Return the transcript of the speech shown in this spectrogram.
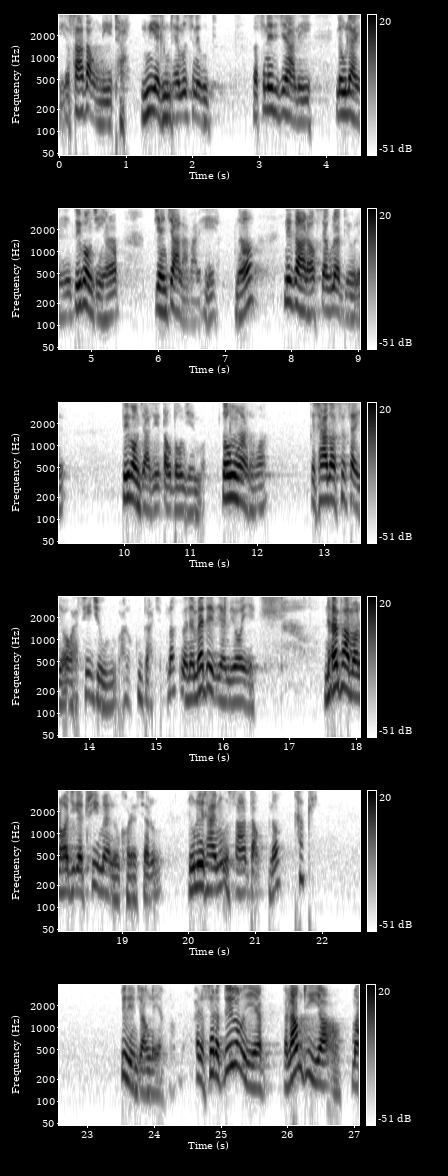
ဒီအစားတောက်အနေထားမိမိရဲ့လူထိုင်မှုစနစ်ကိုစနစ်တကျလေးလှုပ်လိုက်ရင်သွေးပုံချိန်ဟာပြန်ကျလာပါတယ်နော်နှစ်ကတော့ဆရာကပြောတယ်သွေးပုံကျစေတောက်သုံးခြင်းပေါ့သုံးကတော့တခြားသောဆက်ဆက်ယောဂစီဂျူဘာလို့ကုတာခြင်းနော်နံပါတ်1ပြန်ပြောရင် non pharmacological treatment လို့ခေါ်တယ်ဆရာတို့လူနေထိုင်မှုအစားတောက်နော်ဟုတ်ကဲ့ပြုပြင်ပြောင်းလဲရမှာပေါ့အဲ့တော့ဆရာတို့သွေးပုံချိန်ကဘလောက်ထိရအောင်မှ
